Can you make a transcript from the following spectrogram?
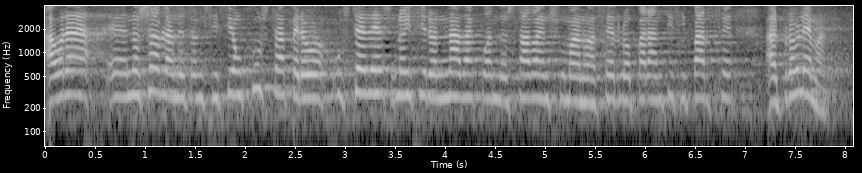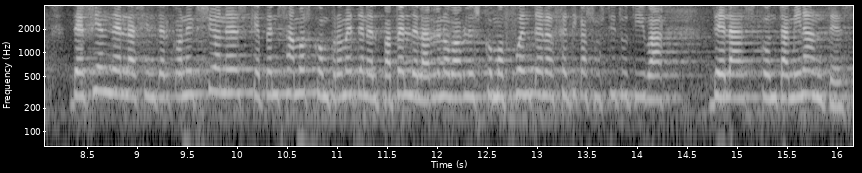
Ahora eh, nos hablan de transición justa, pero ustedes no hicieron nada cuando estaba en su mano hacerlo para anticiparse al problema defienden las interconexiones que pensamos comprometen el papel de las renovables como fuente energética sustitutiva de las contaminantes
